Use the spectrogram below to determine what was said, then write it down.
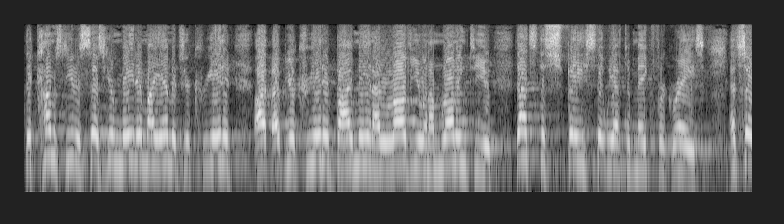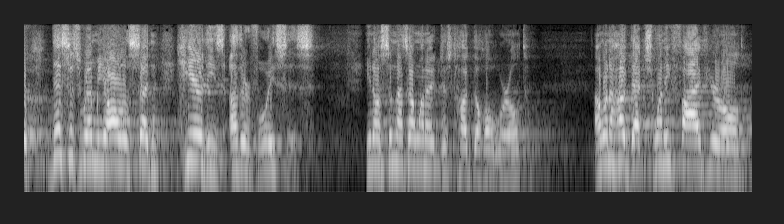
that comes to you and says, You're made in my image. You're created, uh, uh, you're created by me, and I love you, and I'm running to you. That's the space that we have to make for grace. And so this is when we all of a sudden hear these other voices. You know, sometimes I want to just hug the whole world. I want to hug that 25 year old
